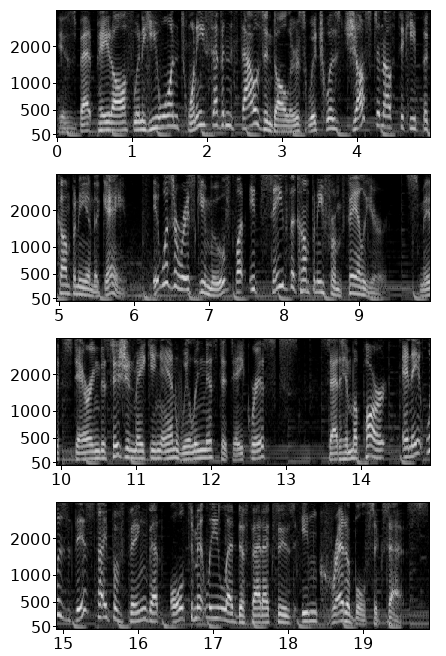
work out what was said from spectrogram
His bet paid off when he won $27,000, which was just enough to keep the company in the game. It was a risky move, but it saved the company from failure. Smith's daring decision making and willingness to take risks set him apart, and it was this type of thing that ultimately led to FedEx's incredible success.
